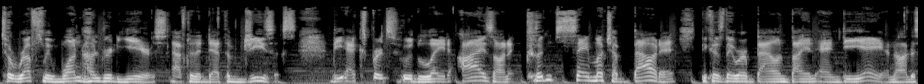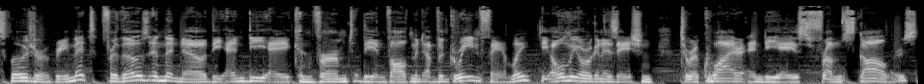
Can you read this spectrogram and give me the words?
to roughly 100 years after the death of Jesus. The experts who'd laid eyes on it couldn't say much about it because they were bound by an NDA, a non-disclosure agreement. For those in the know, the NDA confirmed the involvement of the Green family, the only organization to require NDAs from scholars.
